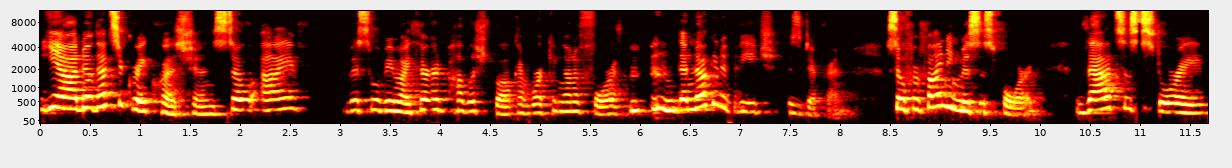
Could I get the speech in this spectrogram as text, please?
Yeah, no, that's a great question. So I've, this will be my third published book. I'm working on a fourth. the nugget of each is different. So for finding Mrs. Ford, that's a story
